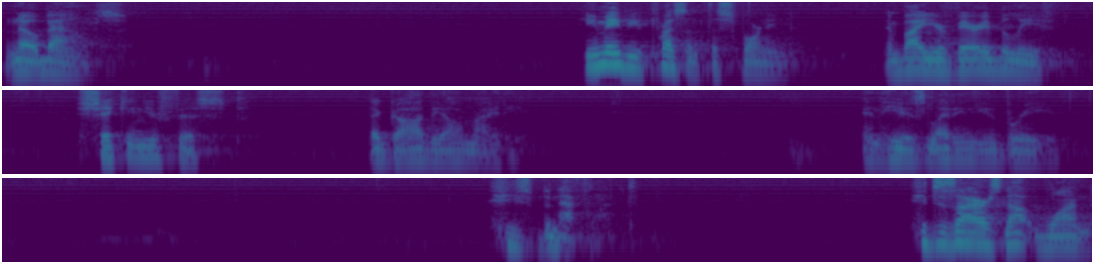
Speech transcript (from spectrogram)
no bounds. You may be present this morning, and by your very belief, shaking your fist at God the Almighty. And He is letting you breathe. He's benevolent. He desires not one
